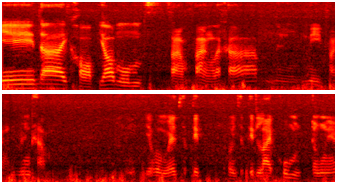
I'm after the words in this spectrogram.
นี้ได้ขอบย่อมุมสามฝั่งแล้วครับหนึ่งมีฝั่งที่เพิ่งทำเดี๋ยวผมจะติดผมจะติดลายพุ่มตรงนี้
